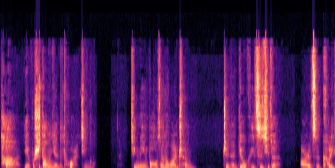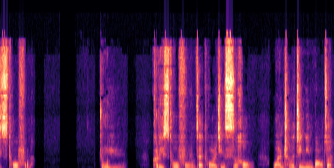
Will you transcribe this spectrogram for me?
他也不是当年的托尔金了。精灵宝钻的完成，只能丢给自己的儿子克里斯托弗了。终于，克里斯托弗在托尔金死后完成了精灵宝钻，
